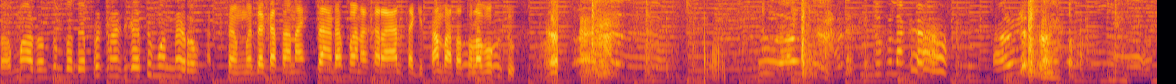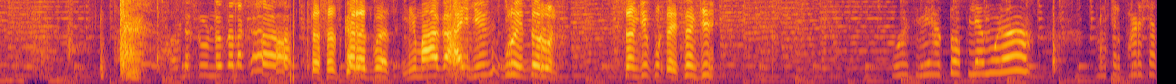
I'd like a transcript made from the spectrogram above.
राव, माझा आणि तुमचा त्या प्रकरणाशी काय संबंध नाही राव संबंध कसा नाही चांडापाना करायला आलता की थांबा आता तुला बघतो तसंच करत बस. मी माग आहे ही गृहित धरून. संगी कुठे संगी. वाचले ह्या टोपल्यामुळं. नाहीतर फडशात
